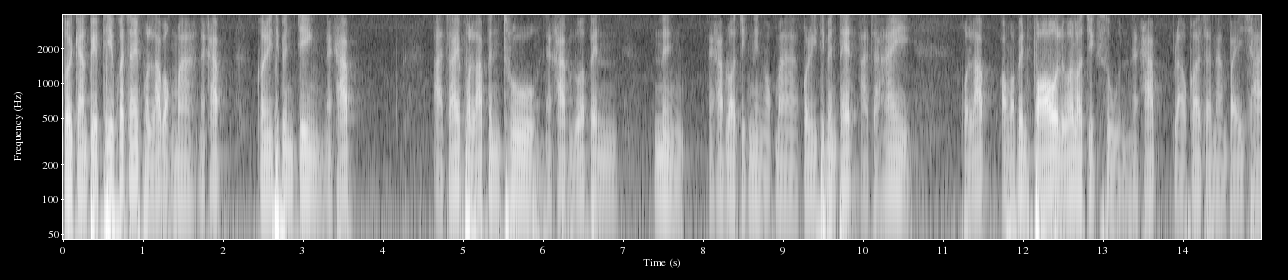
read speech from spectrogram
โดยการเปรียบเทียบก็จะให้ผลลัพธ์ออกมานะครับ กรณีที่เป็นจริงนะครับ อาจจะให้ผลลัพธ์เป็น true นะครับหรือว่าเป็น 1 นะครับ logic 1ออกมา กรณีที่เป็นเท็จอาจจะให้ผลลัพธ์ออกมาเป็น false หรือว่า logic 0นะครับ เราก็จะนำไปใช้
